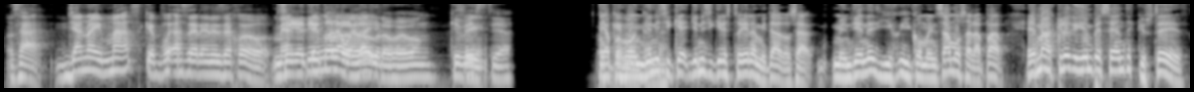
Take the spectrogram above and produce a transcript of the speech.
O sea, ya no hay más que pueda hacer en ese juego. Me sí, ya tengo la ahí. logros, huevón. Qué Sí. bestia. Ya, Es pues, yo, ni siquiera, yo ni siquiera estoy a la mitad, o sea, ¿me entiendes? Y, y comenzamos a la par. Es más, creo que yo empecé antes que ustedes.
